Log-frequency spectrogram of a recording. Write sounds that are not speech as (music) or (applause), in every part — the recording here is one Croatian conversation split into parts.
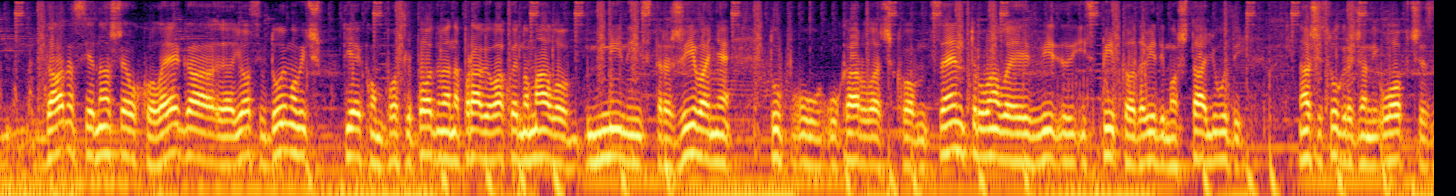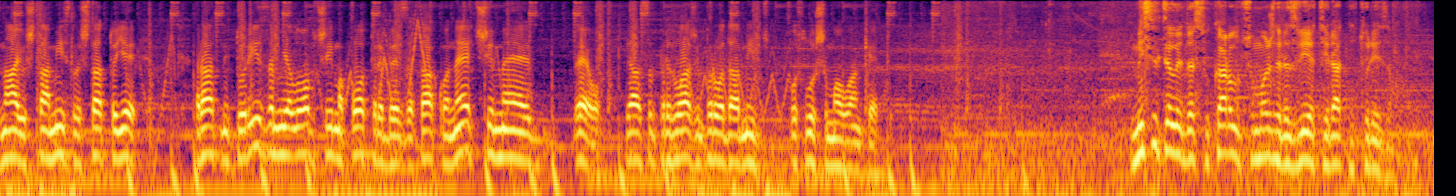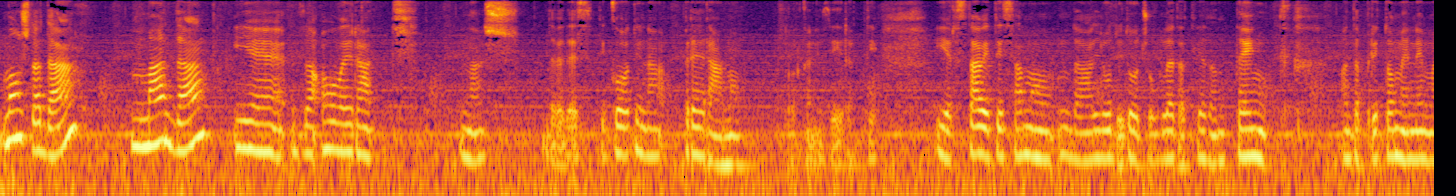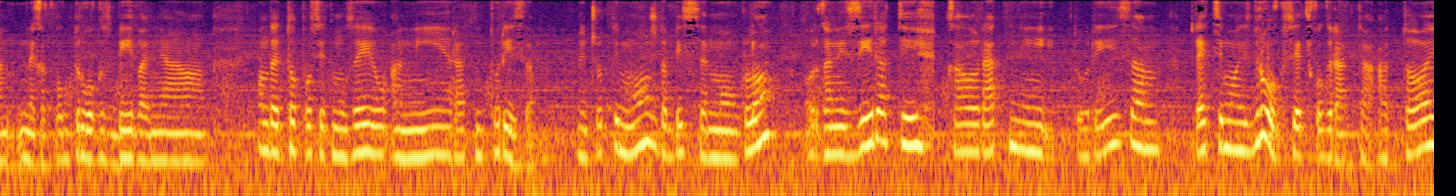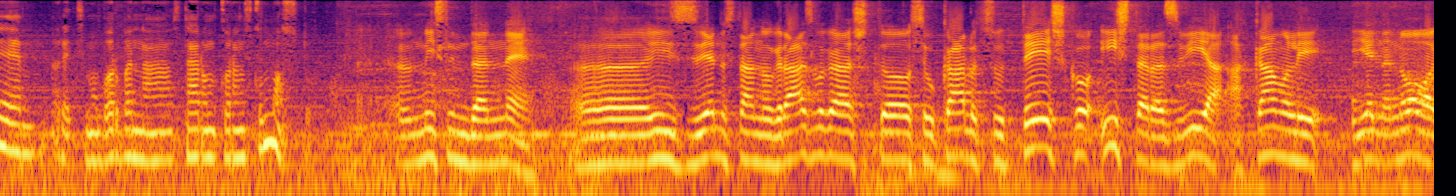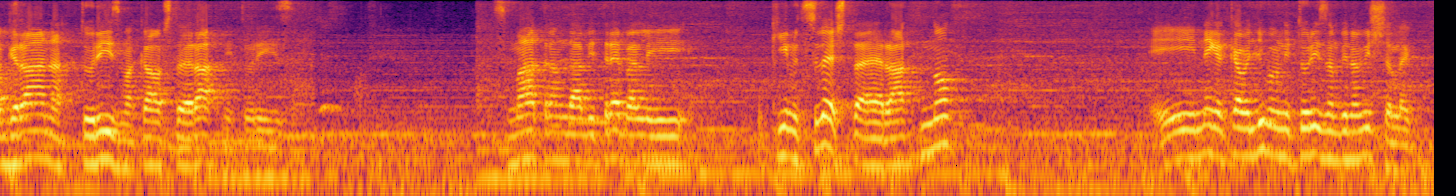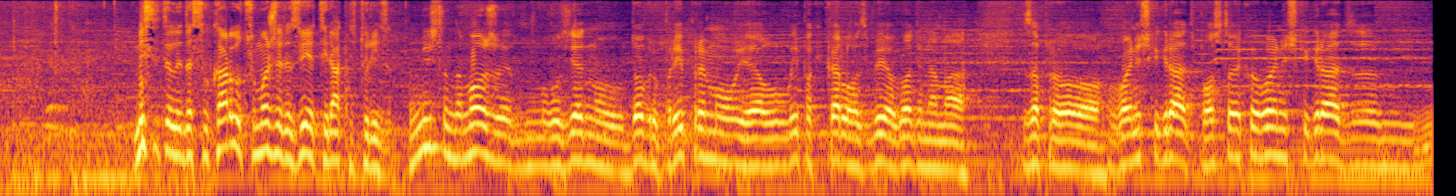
danas je naš evo kolega e, Josip Dujmović tijekom poslijepodneva napravio ovako jedno malo mini istraživanje tu u, u Karlovačkom centru, malo je ispitao da vidimo šta ljudi naši sugrađani uopće znaju šta misle, šta to je ratni turizam, jel uopće ima potrebe za tako nečime. Evo, ja sad predlažem prvo da mi poslušamo ovu anketu. Mislite li da se u Karlovcu može razvijati ratni turizam? Možda da, mada je za ovaj rat naš 90. godina prerano organizirati. Jer staviti samo da ljudi dođu gledati jedan tank, a da pri tome nema nekakvog drugog zbivanja, onda je to posjet muzeju, a nije ratni turizam. Međutim, možda bi se moglo organizirati kao ratni turizam recimo iz drugog svjetskog rata, a to je recimo borba na starom Koranskom mostu. E, mislim da ne. E, iz jednostavnog razloga što se u Karlovcu teško išta razvija, a kamoli jedna nova grana turizma kao što je ratni turizam. Smatram da bi trebali ukinuti sve što je ratno i nekakav ljubavni turizam bi nam više legao. Mislite li da se u Karlovcu može razvijati ratni turizam? Mislim da može uz jednu dobru pripremu, jer ipak je Karlovac bio godinama zapravo vojnički grad, postoje kao vojnički grad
